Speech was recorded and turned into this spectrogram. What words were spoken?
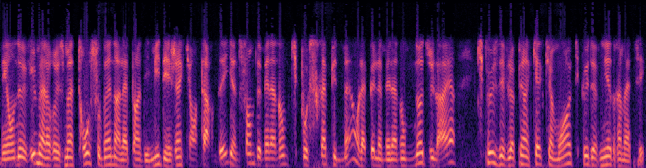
Mais on a vu malheureusement trop souvent dans la pandémie des gens qui ont tardé. Il y a une forme de mélanome qui pousse rapidement, on l'appelle le mélanome nodulaire, qui peut se développer en quelques mois, qui peut devenir dramatique.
